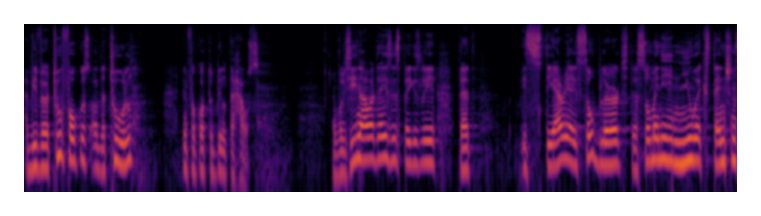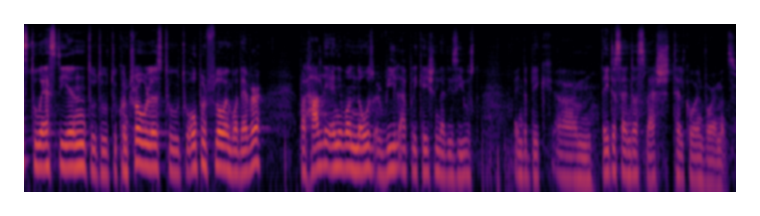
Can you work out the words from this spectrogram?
And we were too focused on the tool and forgot to build the house. And what you see nowadays is basically that it's, the area is so blurred, there's so many new extensions to SDN, to, to, to controllers, to, to OpenFlow and whatever, but hardly anyone knows a real application that is used in the big um, data center slash telco environments.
